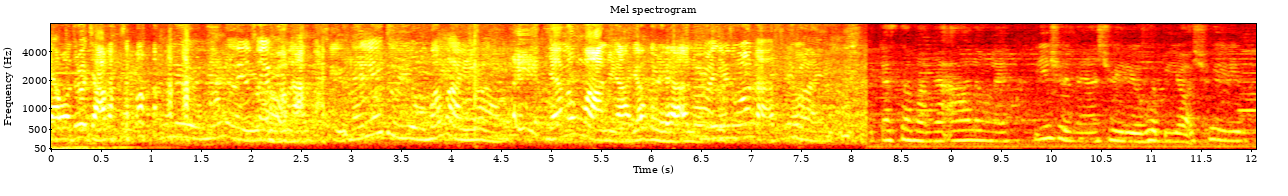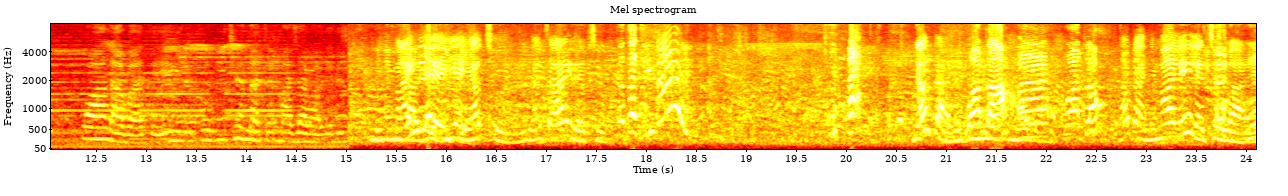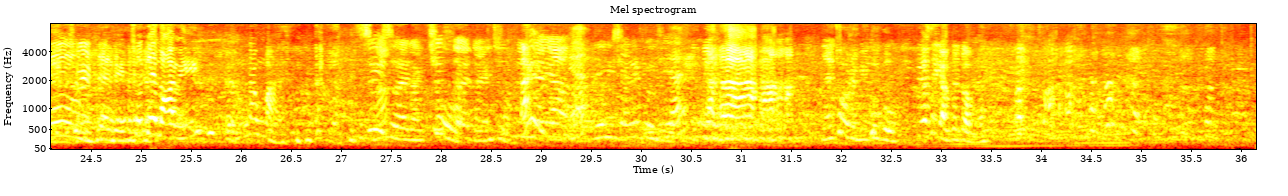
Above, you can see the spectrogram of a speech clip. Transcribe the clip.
တယ်ဟောတို့ကြားမှာဆိုလေမမလေးဆွဲပေါ်လာမလေးသူရောမမရဲပါရမ်းလုံးမာနေတာရောက်ကြတယ်အဲ့လိုရေကောတာဆွဲပါ customer များအားလုံးလည်းဒီရွှေစံရွှေတွေကိုဝတ်ပြီးတော့ရွှေတွေပွားလာပါစေလို့ကိုပြီးချမ်းသာကျမ်းမာကြပါစေလို့မင်းသမီးမိုကင်းရိုက်လေးပြီးရဲ့ရောက်ချုံယောက်ျားရည်လည်းချုံတသက်ကြီးရောက်တာလေဝါတာဝါတာနောက်တာညီမလေးလည်းချုံပါလေချွေးတယ်ချွေးပြပါပြီနောက်မှာ ဆွေဆွဲတော့ချုံဆွဲတယ်ချုံအေးရလေးရှာလေးကိုကြည့်ရမ်းချိုရမီကိုကိုပြည့်စိတ်ရောက်တတ်တော့မယ်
